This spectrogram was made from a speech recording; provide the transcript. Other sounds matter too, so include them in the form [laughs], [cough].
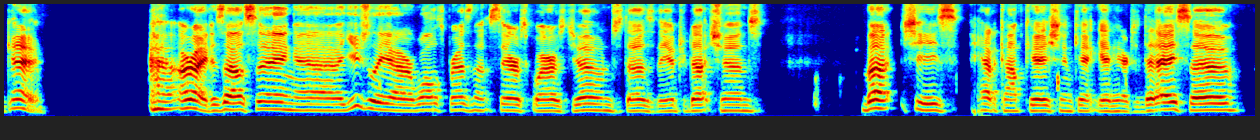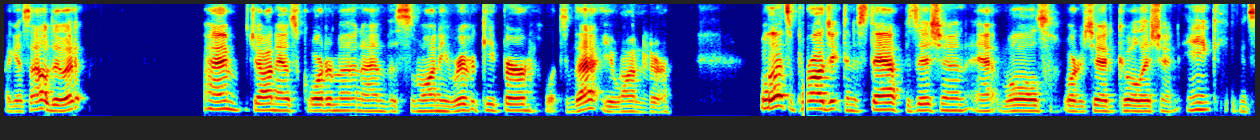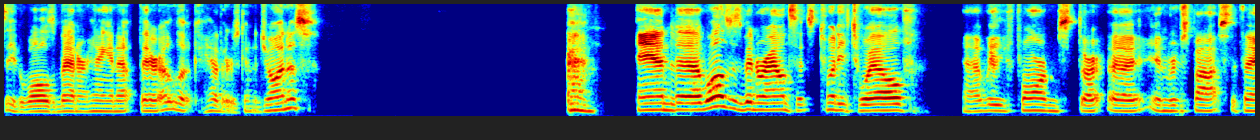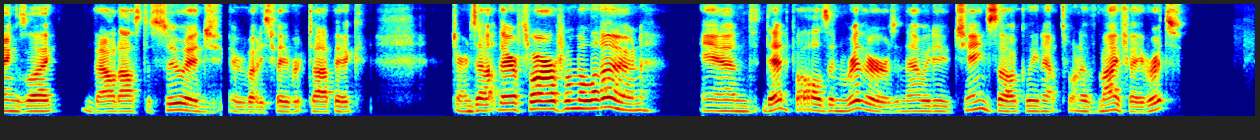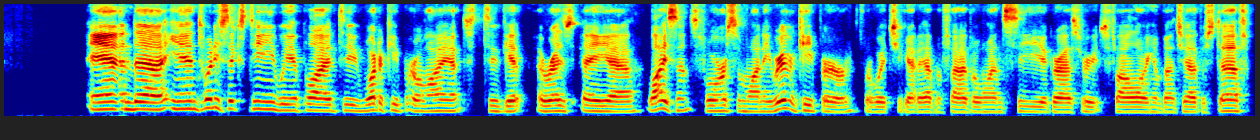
Okay. [clears throat] All right. As I was saying, uh, usually our WWALS president, Sarah Squires Jones, does the introductions, but she's had a complication, can't get here today. So I guess I'll do it. I'm John S. Quarterman. I'm the Suwannee Riverkeeper. What's that, you wonder? Well, that's a project and a staff position at WWALS Watershed Coalition, Inc. You can see the WWALS banner hanging up there. Oh, look, Heather's going to join us. And uh, WWALS has been around since 2012. Uh, we formed start uh, in response to things like Valdosta sewage, everybody's favorite topic. Turns out they're far from alone. And deadfalls and rivers, and now we do chainsaw cleanup. It's one of my favorites. And uh, in 2016, we applied to Waterkeeper Alliance to get a, res a uh, license for Suwannee Riverkeeper, for which you got to have a 501c, a grassroots following, a bunch of other stuff.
